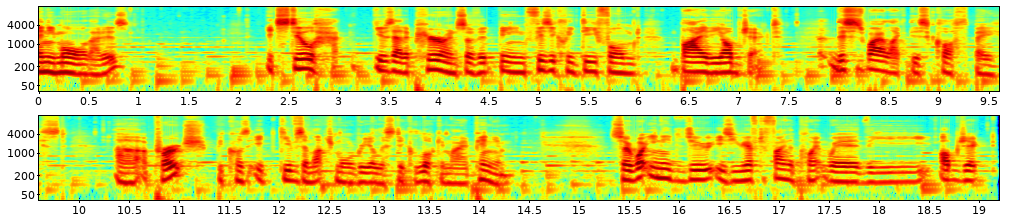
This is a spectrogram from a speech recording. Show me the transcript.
anymore, that is. It still gives that appearance of it being physically deformed by the object. This is why I like this cloth based uh, approach because it gives a much more realistic look in my opinion. So what you need to do is you have to find the point where the object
